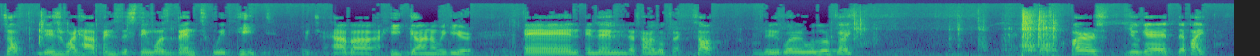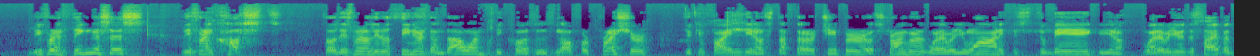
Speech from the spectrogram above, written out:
So this is what happens. This thing was bent with heat, which I have a heat gun over here and and then that's how it looks like. So this is what it will look like. So first you get the pipe. Different thicknesses different costs. So this one a little thinner than that one because it's not for pressure. You can find you know stuff that are cheaper or stronger whatever you want. If it's too big you know whatever you decide but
